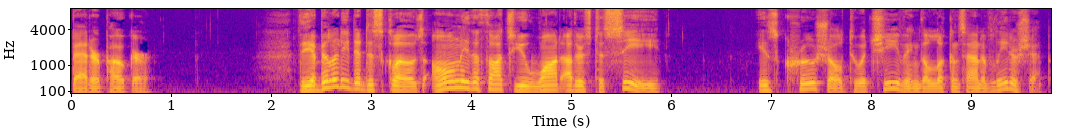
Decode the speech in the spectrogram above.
better poker. The ability to disclose only the thoughts you want others to see is crucial to achieving the look and sound of leadership.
